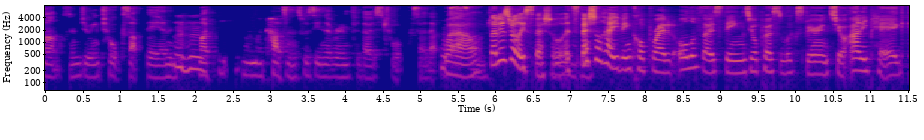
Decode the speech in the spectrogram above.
month and doing talks up there, and Mhm. my one of my cousins was in the room for those talks. So that was Wow, um, that is really special. It's Mhm. special how you've incorporated all of those things, your personal experience, your Auntie Peg,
